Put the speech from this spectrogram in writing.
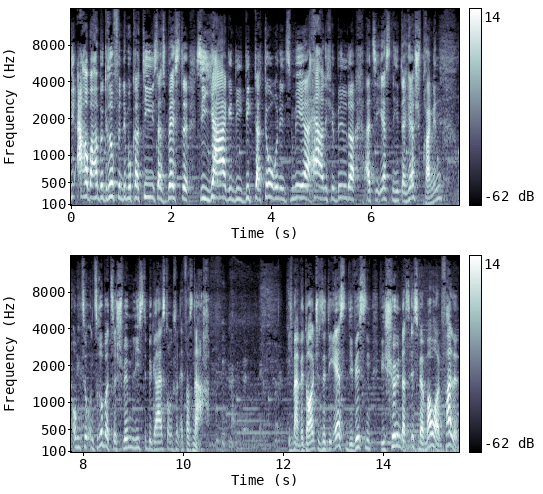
Die Araber haben begriffen, Demokratie ist das Beste. Sie jagen die Diktatoren ins Meer. Herrliche Bilder. Als die ersten hinterher sprangen, um zu uns rüber zu schwimmen, ließ die Begeisterung schon etwas nach. Ich meine, wir Deutsche sind die Ersten, die wissen, wie schön das ist, wenn Mauern fallen.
